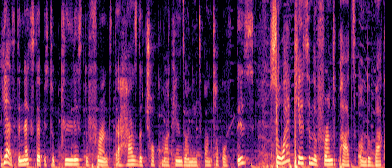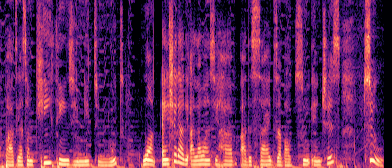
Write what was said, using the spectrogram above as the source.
Yes, the next step is to place the front that has the chalk markings on it on top of this. So while placing the front part on the back part, there are some key things you need to note. One, ensure that the allowance you have at the sides about 2 inches. Two,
